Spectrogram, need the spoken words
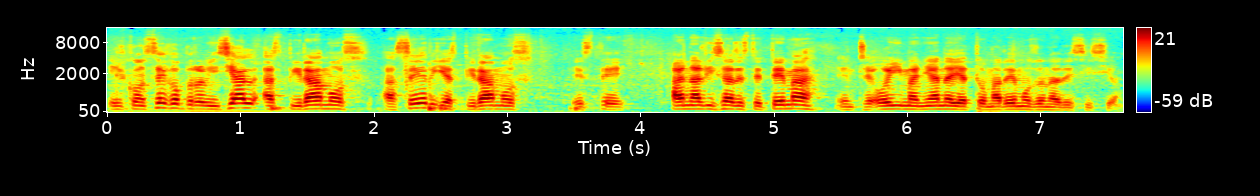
el Consejo Provincial aspiramos a hacer y aspiramos este, analizar este tema. Entre hoy y mañana ya tomaremos una decisión.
